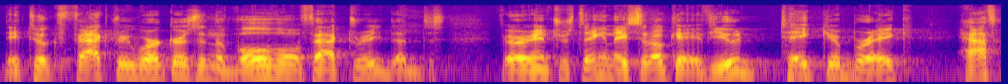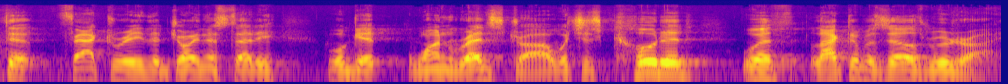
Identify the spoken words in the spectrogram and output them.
They took factory workers in the Volvo factory. That's very interesting. And they said, okay, if you take your break, half the factory that joined the study will get one red straw, which is coated with Lactobacillus reuteri.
